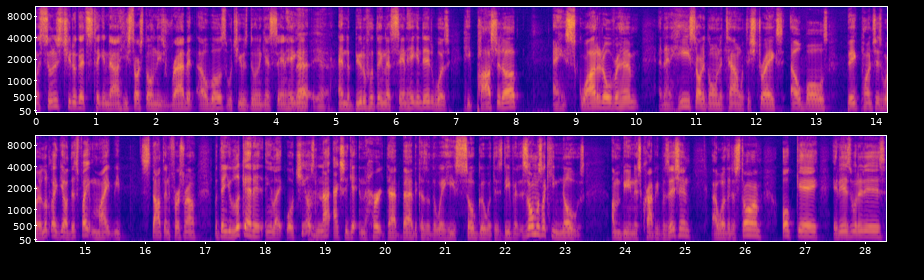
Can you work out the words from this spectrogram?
as soon as Chito gets taken down, he starts throwing these rabbit elbows, which he was doing against Sandhagen. That yeah. And the beautiful thing that Sandhagen did was he postured up and he squatted over him. And then he started going to town with his strikes, elbows, big punches, where it looked like, yo, this fight might be stopped in the first round. But then you look at it and you're like, well, Chito's mm-hmm. not actually getting hurt that bad because of the way he's so good with his defense. It's almost like he knows I'm to be in this crappy position. I weather the storm. Okay, it is what it is.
